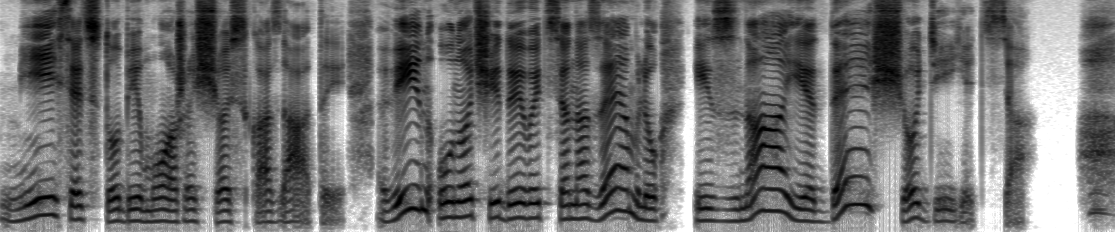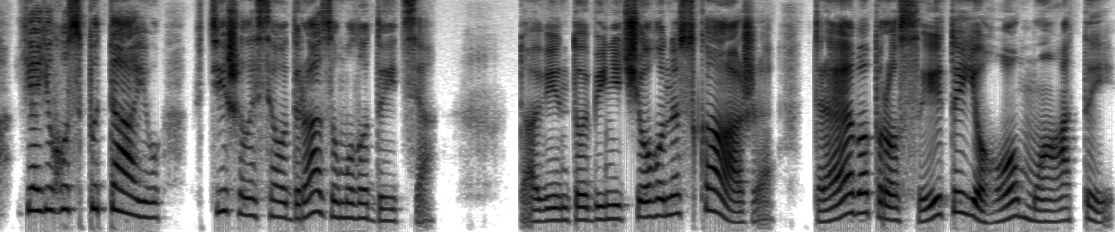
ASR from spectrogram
Місяць тобі може щось сказати. Він уночі дивиться на землю і знає, де що діється. Я його спитаю, втішилася одразу молодиця. Та він тобі нічого не скаже. Треба просити його мати.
